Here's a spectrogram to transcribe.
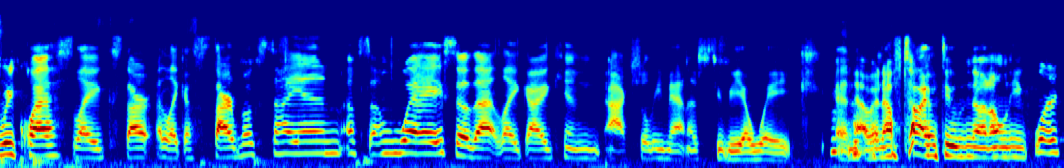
request like start like a Starbucks tie-in of some way, so that like I can actually manage to be awake and have enough time to not only work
